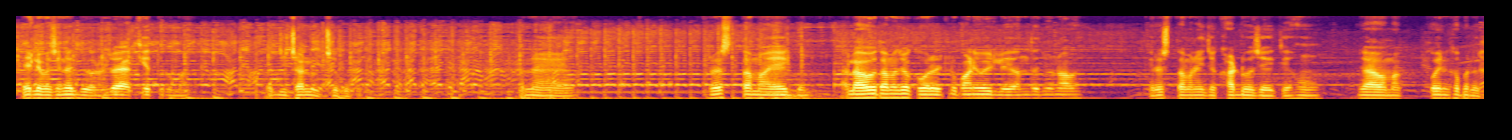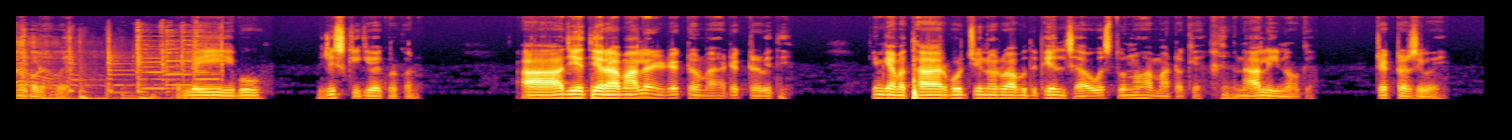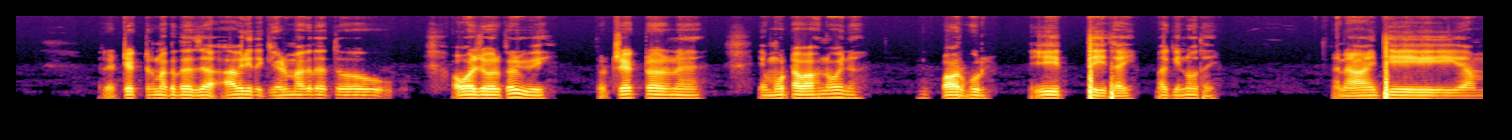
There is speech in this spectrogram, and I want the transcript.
એટલે પછી નથી જવાનું. જોયા ખેતરમાં હજી ચાલુ જ છે બધું. અને રસ્તામાં એકદમ, એટલે હવે તમે જો ખબર એટલું પાણી હોય એટલે અંદર જો ના આવે રસ્તામાં નીચે ખાડો છે કે હું જવામાં કોઈને ખબર જ ન પડે, ભાઈ. એટલે એ બહુ રિસ્કી કહેવાય એક પ્રકારનું આ જે અત્યારે આમાં હાલે ને ટ્રેક્ટરમાં, ટ્રેક્ટર વેથી કેમ કે આમાં થાર, ફોર્ચ્યુનર આ બધું ફેલ છે, આ વસ્તુ ન હામાં ટકે. અને હાલી ન કે ટ્રેક્ટર સિવાય. એટલે ટ્રેક્ટરમાં કદાચ આવી રીતે ઘેડમાં કદાચ તો અવર જવર કરવી હોય, તો ટ્રેક્ટર ને એ મોટા વાહનો હોય ને પાવરફુલ એથી થાય. બાકી ન થાય. અને અહીંથી આમ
